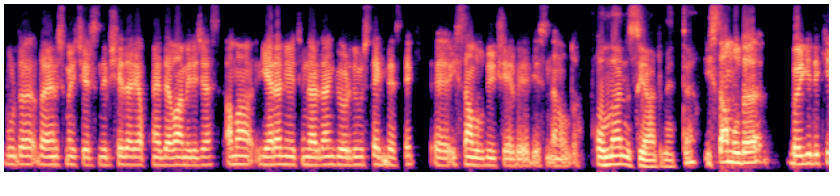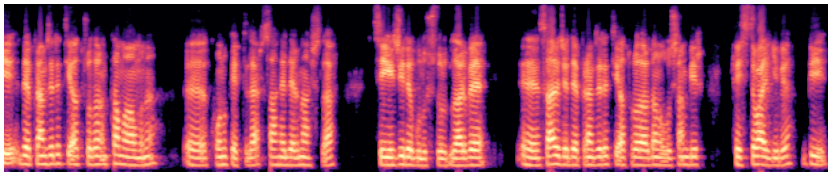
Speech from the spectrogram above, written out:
burada dayanışma içerisinde bir şeyler yapmaya devam edeceğiz. Ama yerel yönetimlerden gördüğümüz tek destek e, İstanbul Büyükşehir Belediyesi'nden oldu. Onlar nasıl yardım etti? İstanbul'da bölgedeki depremzede tiyatroların tamamını e, konuk ettiler, sahnelerini açtılar, seyirciyle buluşturdular ve e, sadece depremzede tiyatrolardan oluşan bir festival gibi bir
